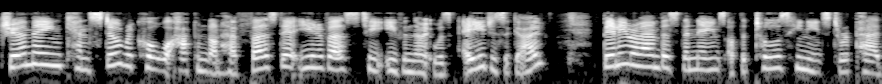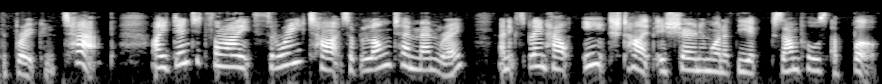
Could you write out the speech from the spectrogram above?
Germaine can still recall what happened on her first day at university even though it was ages ago. Billy remembers the names of the tools he needs to repair the broken tap. Identify three types of long-term memory and explain how each type is shown in one of the examples above.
